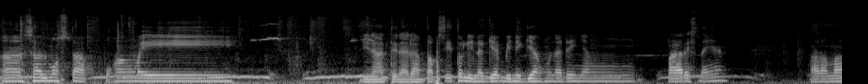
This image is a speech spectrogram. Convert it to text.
ah, salmo stop. Mukhang may hindi natin alam. Tapos ito linagyan, binigyan ko na din yung pares na yan. Para ma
